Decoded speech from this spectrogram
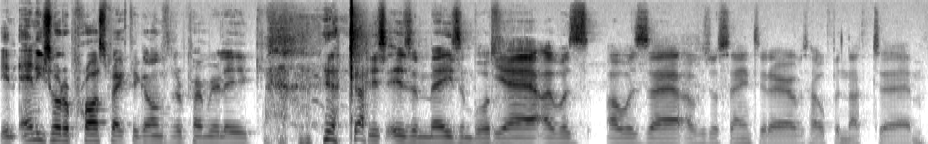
in any sort of prospect of going to the Premier League. this is amazing, bud. Yeah, I was, I was, uh, I was just saying to you there. I was hoping that. Um,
